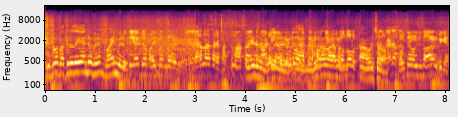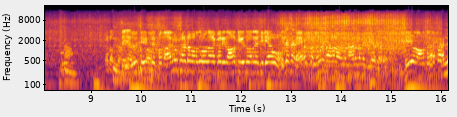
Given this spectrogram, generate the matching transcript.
ഇതിപ്പോ ഫൈൻ- ഫൈൻ വരും. ഇരുപത്തയ്യായിരം രൂപ ഫൈൻ വരേണ്ട കാര്യം. വേറെ സാറേ? പത്ത് മാസമായിട്ട് നാട്ടിൽ. നമുക്കത് പറയാൻ പറ്റും. ആ വിളിച്ചോളാം. സാധനം എടുപ്പിക്കാം. ആ. കേട്ടോ ഇത് ചെയ്തില്ല ഇപ്പൊ നാല് വർഷമായിട്ട് പറഞ്ഞു പോകുന്ന ആൾക്കാർ നാളെ ചെയ്യുമെന്ന് പറഞ്ഞാൽ ശരിയാവോ? ഇല്ല നൂറ് ശതമാനം നാളെ തന്നെ ചെയ്യാം സാറേ? ചെയ്യോ നാളെ തന്നെ? അല്ല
